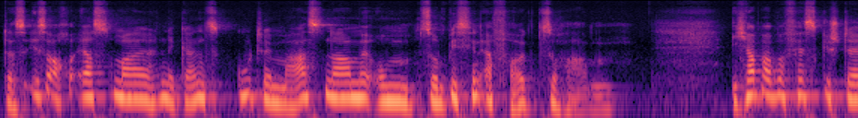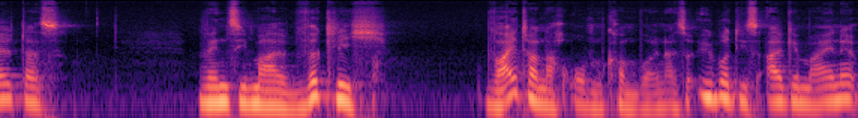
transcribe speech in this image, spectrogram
Das ist auch erstmal eine ganz gute Maßnahme, um so ein bisschen Erfolg zu haben. Ich habe aber festgestellt, dass wenn Sie mal wirklich weiter nach oben kommen wollen, also über dieses Allgemeine,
